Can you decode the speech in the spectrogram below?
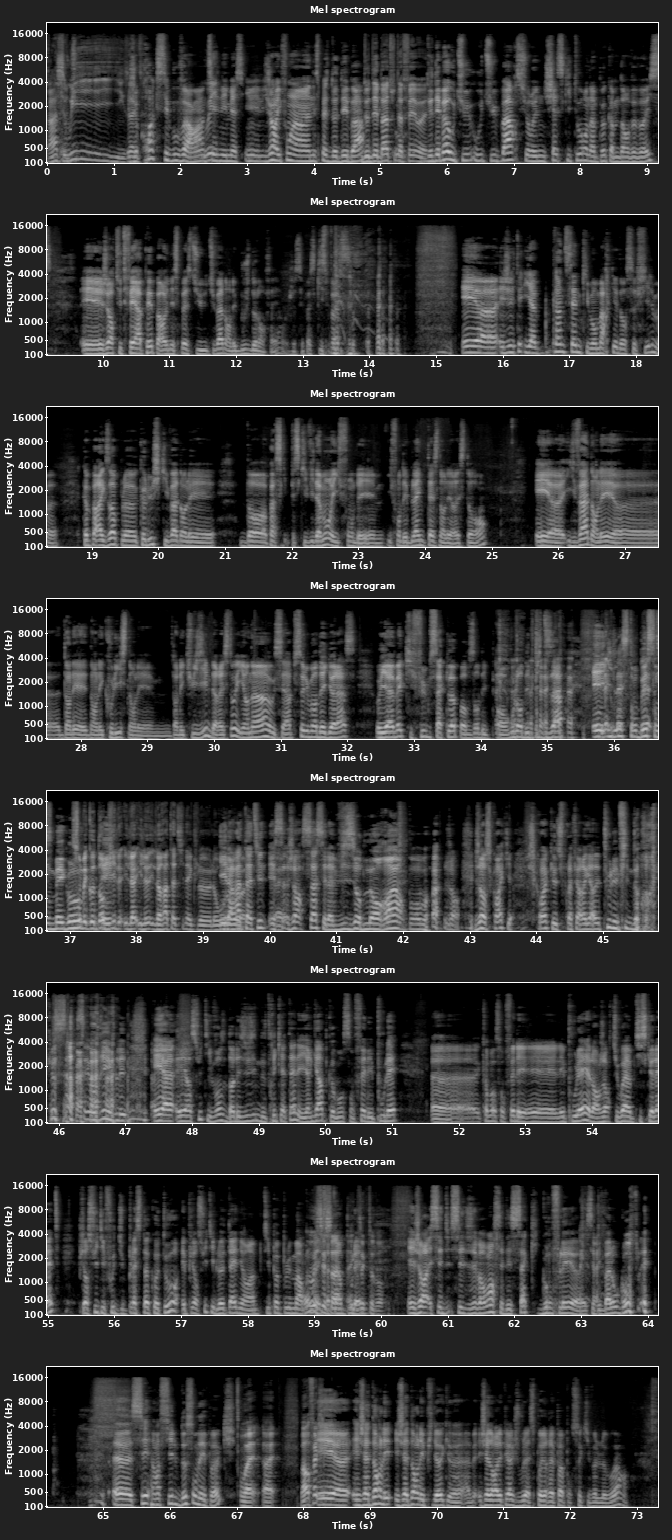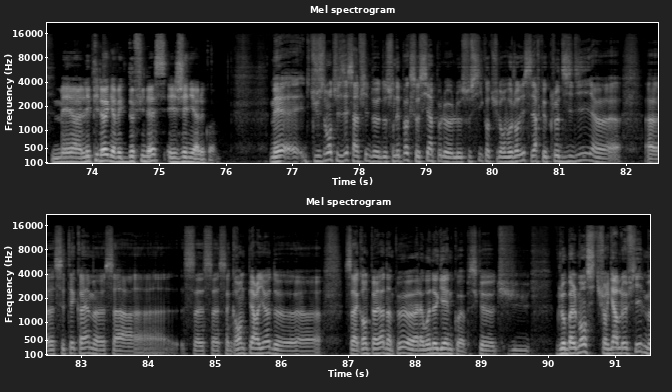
Ah, c'est oui, exact. Je crois que c'est Bouvard. Hein, Oui. genre, ils font un espèce de débat. De débat, tout à fait, ouais. de débat où tu, où tu pars sur une chaise qui tourne, un peu comme dans The Voice. Et genre, tu te fais happer par une espèce, tu, tu vas dans les bouches de l'enfer. Je sais pas ce qui se passe. et euh, et j'ai il y a plein de scènes qui m'ont marqué dans ce film. Comme par exemple, euh, Coluche qui va dans les, dans, parce, parce qu'évidemment, ils font des, ils font des blind tests dans les restaurants. Et euh, il va dans les, euh, dans les, dans les coulisses, dans les, dans les cuisines des restos. Et il y en a un où c'est absolument dégueulasse, où il y a un mec qui fume sa clope en faisant des, en roulant des pizzas, et il laisse tomber son mégot. Son mégot dedans, et- il, il, il, le ratatine avec le, le rouleau. il a ouais. ratatine et Ouais. ça, genre ça c'est la vision de l'horreur pour moi genre genre je crois que je crois que je préfère regarder tous les films d'horreur que ça c'est horrible et, et, euh, et ensuite ils vont dans les usines de Tricatel et ils regardent comment sont faits les poulets euh, comment sont faits les, les poulets alors genre tu vois un petit squelette puis ensuite ils foutent du plastoc autour et puis ensuite ils le teignent en un petit peu plus marron Oui, c'est ça, fait un poulet exactement. et genre c'est vraiment c'est des sacs gonflés euh, c'est des ballons gonflés Euh, c'est un film de son époque. Ouais, ouais. Bah en fait, Et, et j'adore l'épilogue. j'adore l'épilogue. Je vous la spoilerai pas pour ceux qui veulent le voir. Mais l'épilogue avec De Funès est génial, quoi. Mais euh, justement, tu disais c'est un film de, de son époque, c'est aussi un peu le, le souci quand tu le revois aujourd'hui, c'est-à-dire que Claude Zidi, euh, euh, c'était quand même sa, sa, sa- sa grande période, euh, sa grande période un peu à la one again, quoi. Parce que tu, globalement, si tu regardes le film,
